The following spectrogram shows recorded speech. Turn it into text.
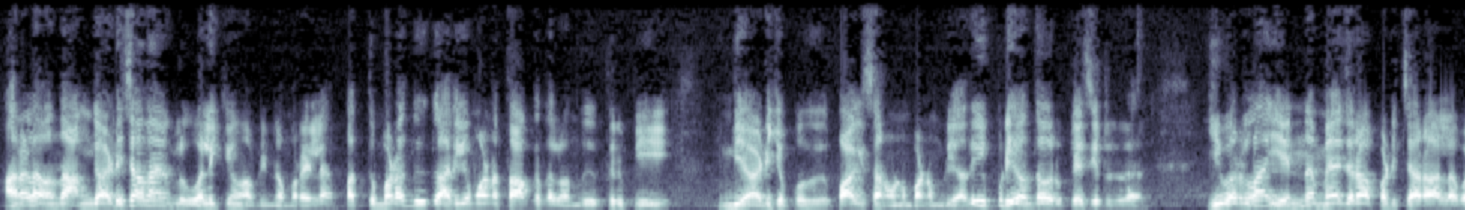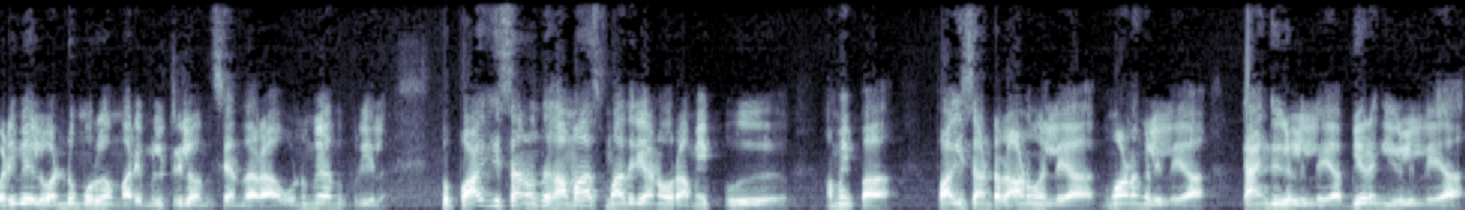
அதனால் வந்து அங்கே அடித்தாதான் எங்களுக்கு வலிக்கும் அப்படின்ற முறையில் பத்து மடங்குக்கு அதிகமான தாக்குதல் வந்து திருப்பி இந்தியா அடிக்க போகுது. பாகிஸ்தான் ஒன்றும் பண்ண முடியாது. இப்படி வந்து அவர் பேசிட்டு இருக்கிறாரு. இவரெல்லாம் என்ன மேஜரா படிச்சாரா? இல்லை வடிவேல் வண்டு முருகன் மாதிரி மிலிட்ரியில் வந்து சேர்ந்தாரா? ஒண்ணுமே வந்து புரியல. இப்போ பாகிஸ்தான் வந்து ஹமாஸ் மாதிரியான ஒரு அமைப்பு அமைப்பா? பாகிஸ்தான்ட்ட ராணுவம் இல்லையா? விமானங்கள் இல்லையா? டேங்குகள் இல்லையா? பீரங்கிகள் இல்லையா?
